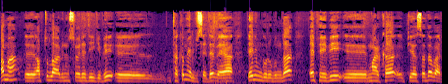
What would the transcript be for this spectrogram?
Ama e, Abdullah abinin söylediği gibi e, takım elbisede veya denim grubunda epey bir e, marka e, piyasada var.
